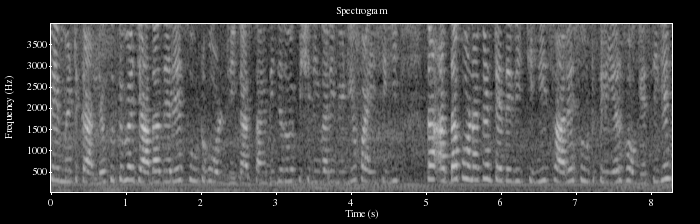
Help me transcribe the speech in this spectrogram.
ਪੇਮੈਂਟ ਕਰ ਲਿਓ। ਕਿਉਂਕਿ ਮੈਂ ਜ਼ਿਆਦਾ ਦੇਰ ਇਹ ਸੂਟ ਹੋਲਡ ਨਹੀਂ ਕਰ ਸਕਦੀ। ਜਦੋਂ ਮੈਂ ਪਿਛਲੀ ਵਾਰੀ ਵੀਡੀਓ ਪਾਈ ਸੀਗੀ, ਤਾਂ ਅੱਧਾ ਪੌਣਾ ਘੰਟੇ ਦੇ ਵਿੱਚ ਹੀ ਸਾਰੇ ਸੂਟ ਕਲੀਅਰ ਹੋ ਗਏ ਸੀਗੇ।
